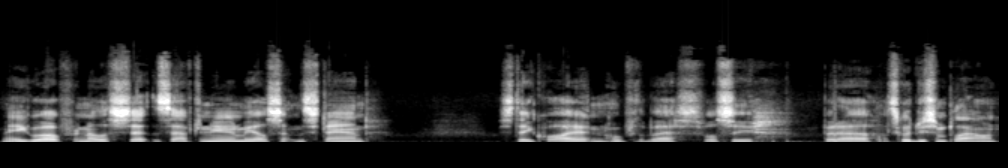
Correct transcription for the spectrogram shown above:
maybe go out for another sit this afternoon. Maybe I'll sit in the stand, stay quiet, and hope for the best. We'll see. But uh, let's go do some plowing.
